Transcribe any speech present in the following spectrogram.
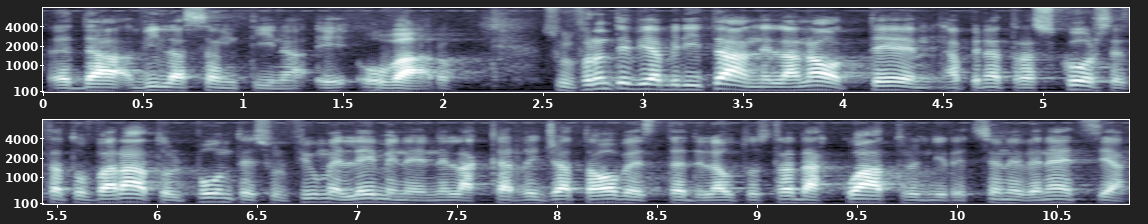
eh, da Villa Santina e Ovaro. Sul fronte viabilità nella notte appena trascorsa è stato varato il ponte sul fiume Lemene nella carreggiata ovest dell'autostrada A4 in direzione Venezia.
